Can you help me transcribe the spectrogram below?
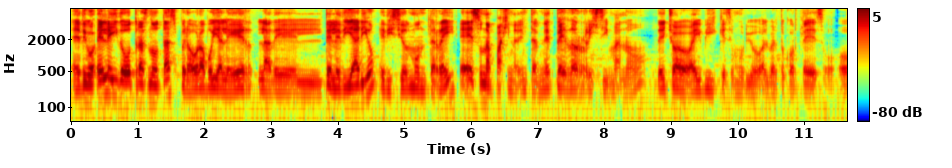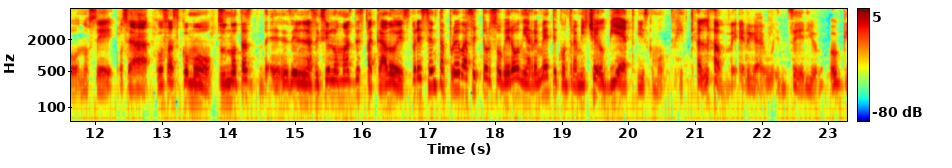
eh, digo, he leído otras notas, pero ahora voy a leer la del Telediario, edición Monterrey. Es una página de internet pedorrísima, ¿no? De hecho, ahí vi que se murió Alberto Cortés o, no sé. O sea, cosas como sus notas en la sección lo más destacado es presenta pruebas Héctor Soberón y arremete contra Michelle Viet. Y es como, vete a la verga, güey, en serio. Ok,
